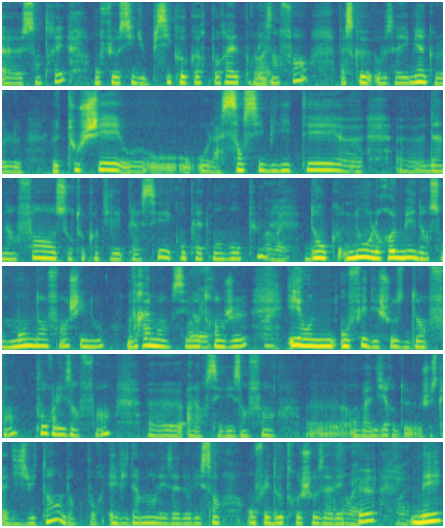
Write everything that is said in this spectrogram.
euh, centré. On fait aussi du psychocorporel pour les enfants, parce que vous savez bien que le, toucher ou, la sensibilité euh, euh, d'un enfant, surtout quand il est placé, est complètement rompu. Donc nous, on le remet dans son monde d'enfant chez nous. Vraiment, c'est notre enjeu. Et on, on, fait des choses d'enfants pour les enfants. alors c'est les enfants on va dire, de jusqu'à 18 ans. Donc pour évidemment les adolescents, on fait d'autres choses avec eux, mais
